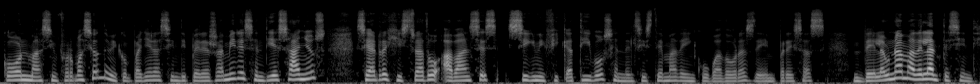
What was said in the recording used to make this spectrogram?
con más información de mi compañera Cindy Pérez Ramírez. En 10 años se han registrado avances significativos en el sistema de incubadoras de empresas de la UNAM. Adelante, Cindy.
